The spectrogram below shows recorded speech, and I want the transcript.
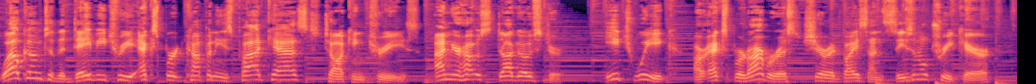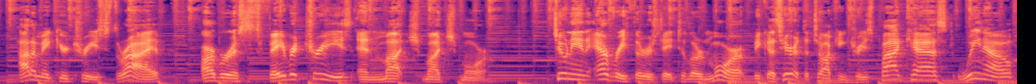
Welcome to the Davey Tree Expert Company's podcast, Talking Trees. I'm your host, Doug Oster. Each week, our expert arborists share advice on seasonal tree care, how to make your trees thrive, arborists' favorite trees, and much, much more. Tune in every Thursday to learn more because here at the Talking Trees podcast, we know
